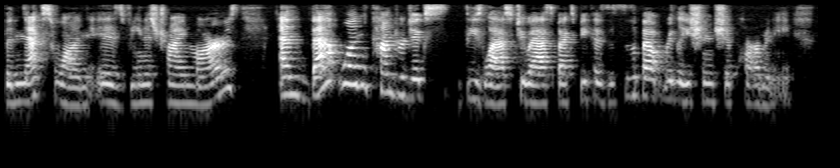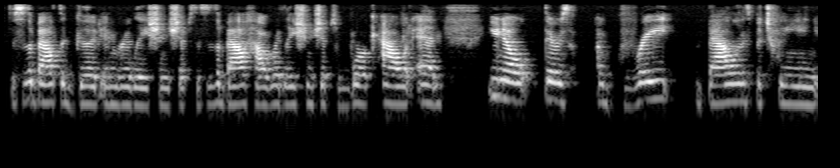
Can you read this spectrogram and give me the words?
The next one is Venus trine Mars. And that one contradicts these last two aspects because this is about relationship harmony. This is about the good in relationships. This is about how relationships work out. And, you know, there's a great balance between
